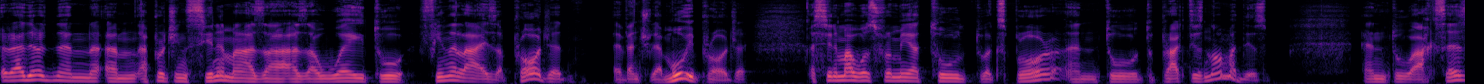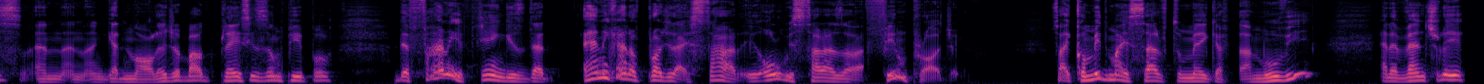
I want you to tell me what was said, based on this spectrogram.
rather than um, approaching cinema as a, as a way to finalize a project, eventually a movie project, a cinema was for me a tool to explore and to, to practice nomadism and to access and, and, and get knowledge about places and people. The funny thing is that any kind of project I start, it always starts as a film project. So I commit myself to make a, a movie and eventually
